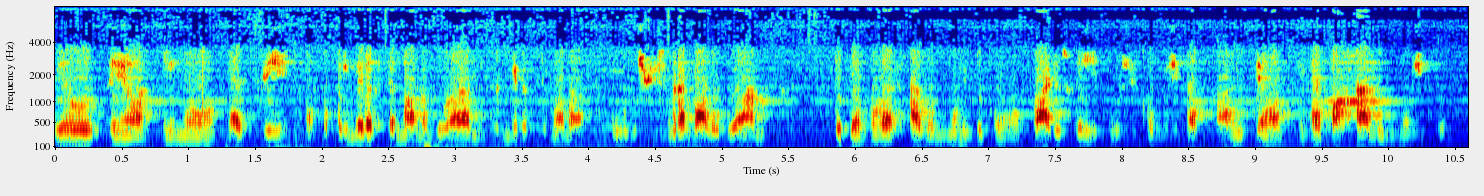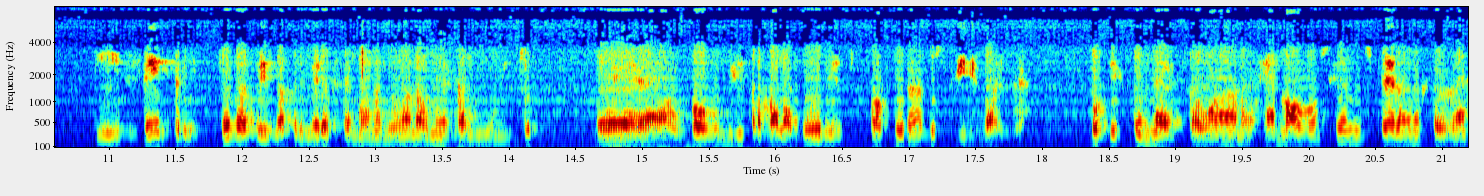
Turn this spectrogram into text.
Eu tenho aqui no, nessa primeira semana do ano, primeira semana do último trabalho do ano, eu tenho conversado muito com vários veículos de comunicação e tenho assim, reportado muito. E sempre, toda vez na primeira semana do ano, aumenta muito é, o volume de trabalhadores procurando Cine Bahia. Porque começa o ano, renovam-se as esperanças, né?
